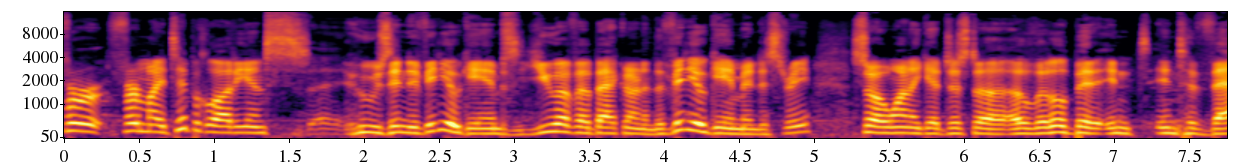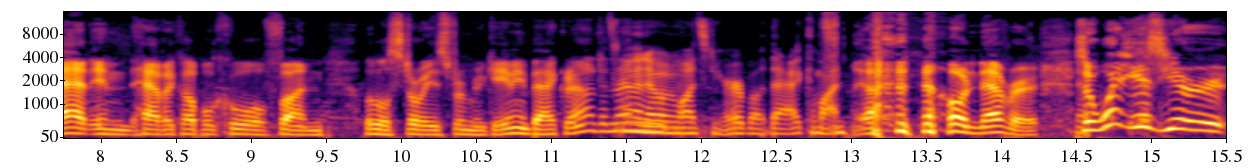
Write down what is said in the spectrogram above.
for for my typical audience uh, who's into video games, you have a background in the video game industry, so I want to get just a, a little bit in, into that and have a couple cool, fun little stories from your gaming background, and then no one wants to hear about that. Come on. no, never. So, what is your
